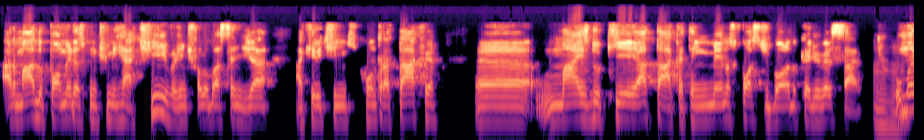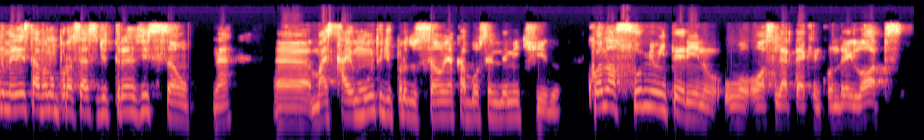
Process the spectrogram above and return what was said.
armado o Palmeiras com um time reativo, a gente falou bastante já, aquele time que contra-ataca uh, mais do que ataca, tem menos posse de bola do que o adversário. Uhum. O Mano Menezes estava num processo de transição, né? Uh, mas caiu muito de produção e acabou sendo demitido. Quando assume o interino, o, o auxiliar técnico Andrei Lopes,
